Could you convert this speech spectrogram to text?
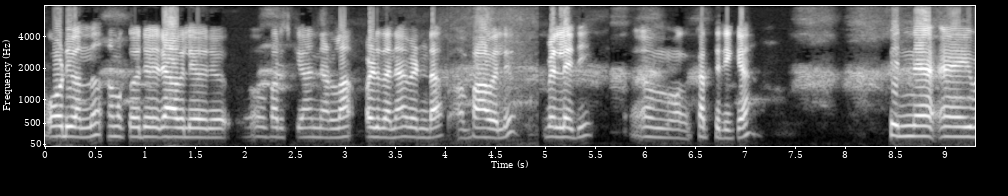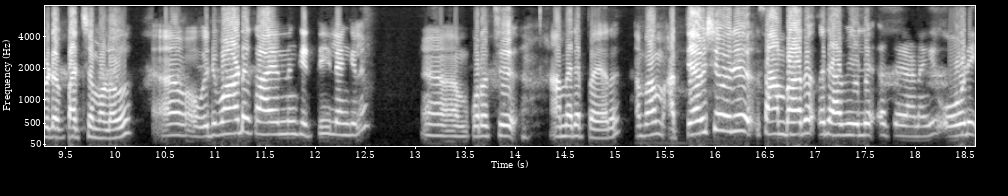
ഓടി വന്ന് നമുക്കൊരു രാവിലെ ഒരു പറിക്കാനുള്ള വഴുതന വെണ്ട പാവൽ വെള്ളരി കത്തിരിക്ക പിന്നെ ഇവിടെ പച്ചമുളക്. ഒരുപാട് കായൊന്നും കിട്ടിയില്ലെങ്കിലും കുറച്ച് അമരപ്പയർ. അപ്പം അത്യാവശ്യം ഒരു സാമ്പാർ ഒരു അവിയൽ ഒക്കെ ആണെങ്കിൽ ഓടി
